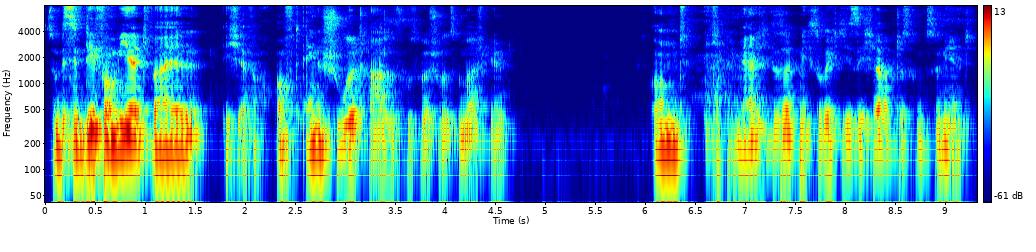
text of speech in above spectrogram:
so ein bisschen deformiert, weil ich einfach oft enge Schuhe trage, Fußballschuhe zum Beispiel. Und ich bin mir ehrlich gesagt nicht so richtig sicher, ob das funktioniert.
